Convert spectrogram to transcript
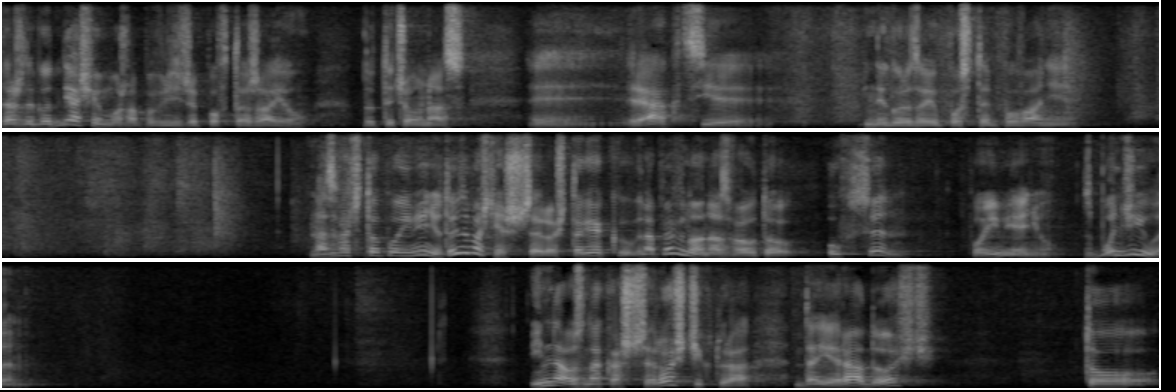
każdego dnia się można powiedzieć, że powtarzają. Dotyczą nas e, reakcje, innego rodzaju postępowanie. Nazwać to po imieniu. To jest właśnie szczerość. Tak jak na pewno nazwał to ów syn po imieniu. Zbłądziłem. Inna oznaka szczerości, która daje radość, to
